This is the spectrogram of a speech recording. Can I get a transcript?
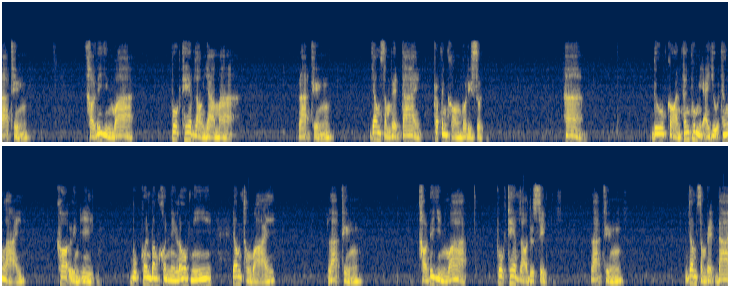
ละถึง เขาได้ยินว่า พวกเทพเหล่ายามา ละถึง ย่อมสำเร็จได้เพราะเป็นของบริสุทธิ์ 5. ดูก่อนท่านผู้มีอายุทั้งหลาย ข้ออื่นอีก บุคคลบางคนในโลกนี้ ย่อมถวาย ละถึง เขาได้ยินว่า พวกเทพเหล่าดุสิตละถึง ย่อมสำเร็จได้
